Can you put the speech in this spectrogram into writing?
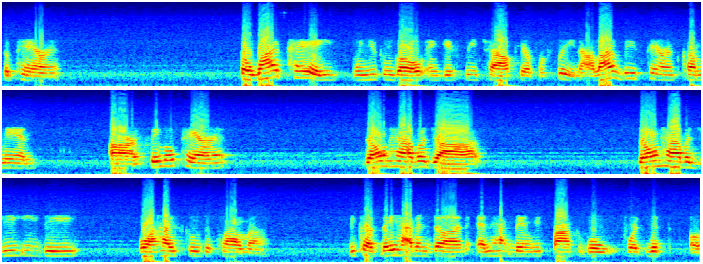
to parents. So why pay when you can go and get free child care for free? Now, a lot of these parents come in are single parents, don't have a job, don't have a GED or a high school diploma because they haven't done and have been responsible for with uh,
